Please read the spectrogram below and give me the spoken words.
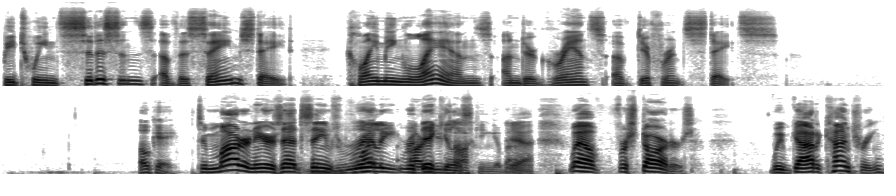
between citizens of the same state claiming lands under grants of different states. Okay. To modern ears, that seems really what ridiculous. Are you talking about? Yeah. Well, for starters, we've got a country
